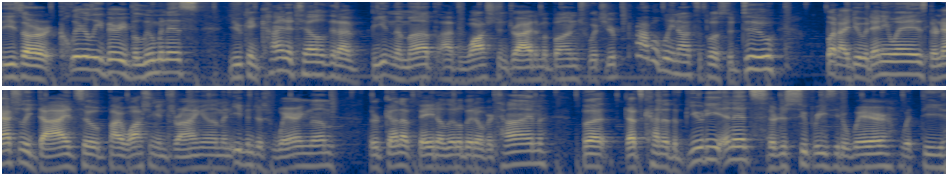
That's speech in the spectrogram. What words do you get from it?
These are clearly very voluminous. You can kind of tell that I've beaten them up. I've washed and dried them a bunch, which you're probably not supposed to do, but I do it anyways. They're naturally dyed, so by washing and drying them and even just wearing them, they're gonna fade a little bit over time, but that's kind of the beauty in it. They're just super easy to wear with the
